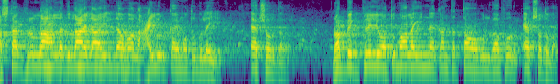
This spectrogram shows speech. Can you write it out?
আস্তাক ফিরুল্লাহ আল্লাহ হাইউল কায় মতবুলাই এক শতবার রব্বিক ফ্রিলি অতুমালা ইন্না কান্তা তাওয়াবুল গাফুর। এক শতবার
